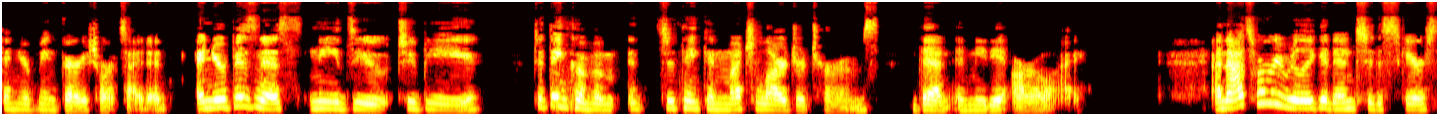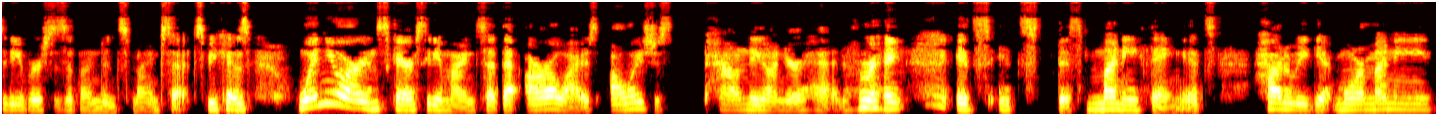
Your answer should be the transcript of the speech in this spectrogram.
Then you're being very short sighted. And your business needs you to be, to think of to think in much larger terms than immediate ROI. And that's where we really get into the scarcity versus abundance mindsets. Because when you are in scarcity mindset, that ROI is always just pounding on your head, right? It's it's this money thing. It's how do we get more money?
